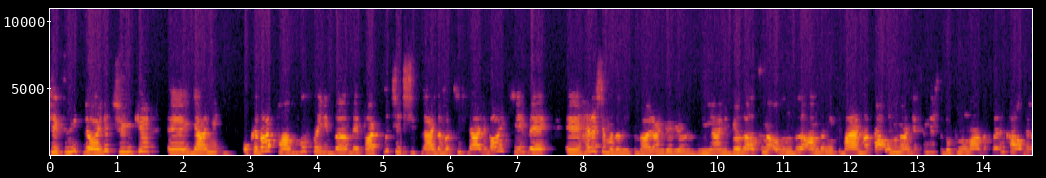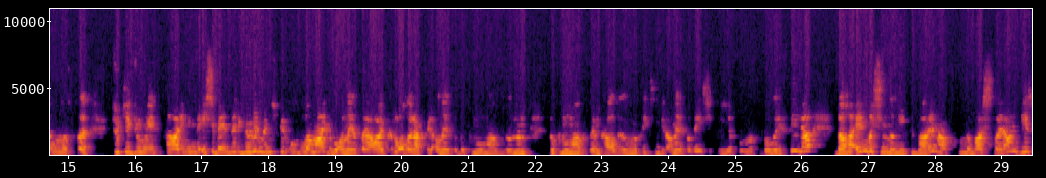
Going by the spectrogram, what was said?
Kesinlikle öyle çünkü e, yani o kadar fazla sayıda ve farklı çeşitlerde hak ihlali var ki ve e, her aşamadan itibaren görüyoruz bunu. Yani gözaltına alındığı andan itibaren hatta onun öncesinde işte dokunulmazlıkların kaldırılması, Türkiye Cumhuriyeti tarihinde eşi benzeri görülmemiş bir uygulamaydı bu anayasaya aykırı olarak bir anayasa dokunulmazlığının dokunulmazlıkların kaldırılması için bir anayasa değişikliği yapılması. Dolayısıyla daha en başından itibaren aslında başlayan bir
